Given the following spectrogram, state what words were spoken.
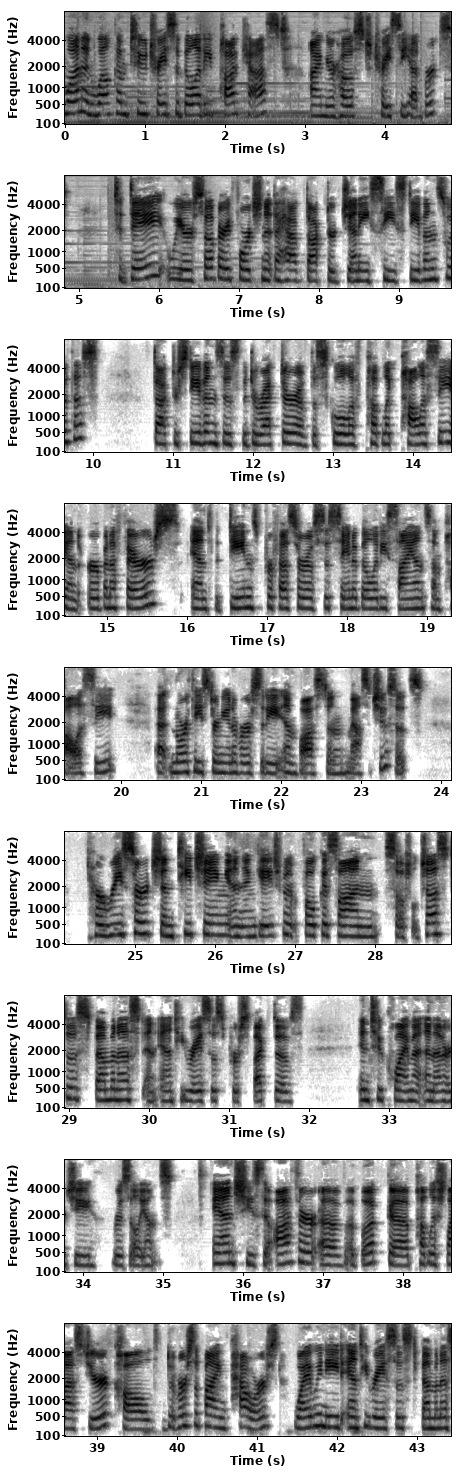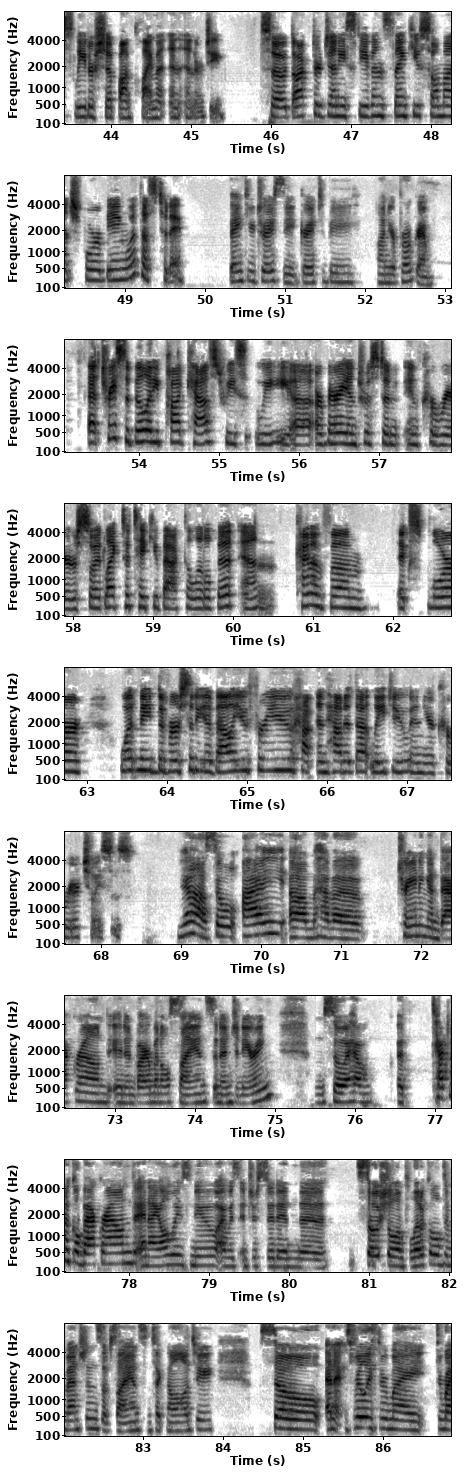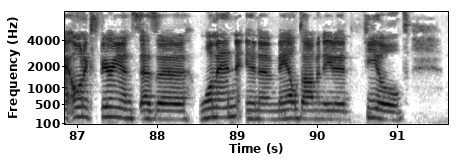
everyone, and welcome to Traceability Podcast. I'm your host, Tracy Edwards. Today, we are so very fortunate to have Dr. Jennie C. Stephens with us. Dr. Stephens is the director of the School of Public Policy and Urban Affairs and the Dean's Professor of Sustainability Science and Policy at Northeastern University in Boston, Massachusetts. Her research and teaching and engagement focus on social justice, feminist, and anti racist perspectives into climate and energy resilience. And she's the author of a book uh, published last year called Diversifying Powers Why We Need Anti Racist Feminist Leadership on Climate and Energy. So, Dr. Jennie Stephens, thank you so much for being with us today. Thank you, Tracy. Great to be on your program. At Traceability Podcast, we we uh, are very interested in, in, careers. So I'd like to take you back a little bit and kind of um, explore what made diversity a value for you, how, and how did that lead you in your career choices? Yeah, so I um, have a training and background in environmental science and engineering. So I have a technical background, and I always knew I was interested in the social and political dimensions of science and technology. So and it's really through my through my own experience as a woman in a male dominated field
